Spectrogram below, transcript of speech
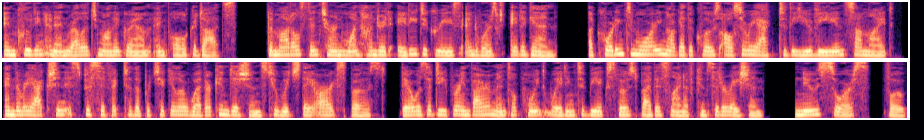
including an Anrealage monogram and polka dots. The models then turn 180 degrees and were shade again. According to Morinaga the clothes also react to the UV and sunlight, and the reaction is specific to the particular weather conditions to which they are exposed. There was a deeper environmental point waiting to be exposed by this line of consideration. News source, Vogue.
